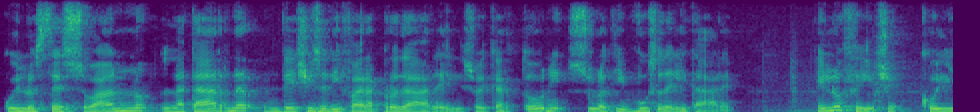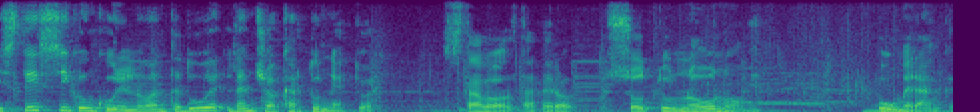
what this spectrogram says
Quello stesso anno la Turner decise di far approdare i suoi cartoni sulla TV satellitare e lo fece con gli stessi con cui nel 92 lanciò Cartoon Network, stavolta però sotto un nuovo nome, Boomerang.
